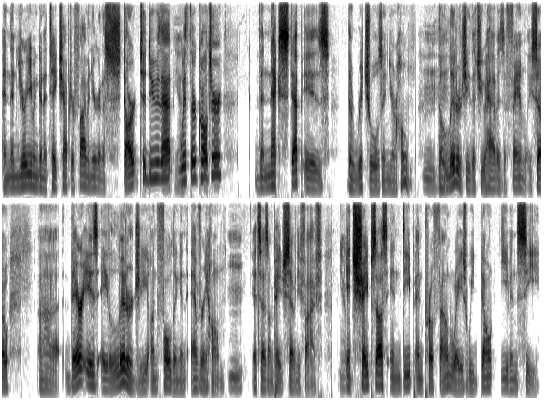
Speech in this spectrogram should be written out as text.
and then you're even going to take chapter 5 and you're going to start to do that with their culture, the next step is the rituals in your home, the Mhm. liturgy that you have as a family. So uh, there is a liturgy unfolding in every home. Mm, It says on page 75. Yep. It shapes us in deep and profound ways we don't even see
